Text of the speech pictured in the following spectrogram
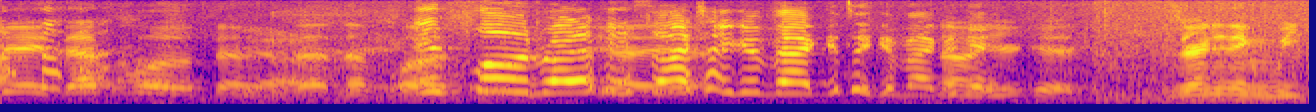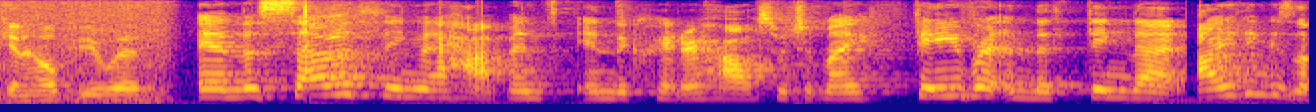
No, Jade, that flowed though. That, that flowed. It flowed, right? Okay, Yeah, so I take it back, I take it back, No, okay. you're good. Is there anything we can help you with? And the seventh thing that happens in the creator house, which is my favorite and the thing that I think is the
